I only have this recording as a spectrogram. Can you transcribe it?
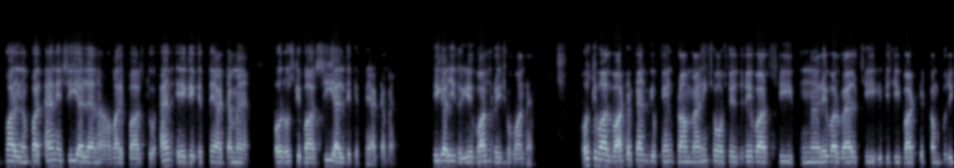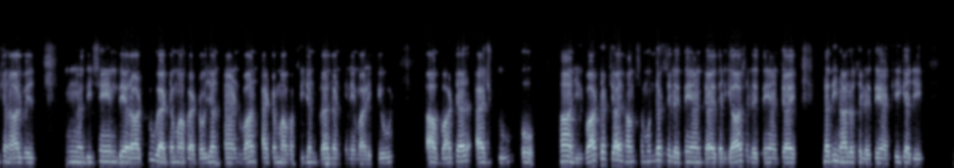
For example N A C L है ना हमारे पास तो एन ए के कितने आइटम हैं और उसके बाद सी एल के कितने आइटम है। ठीक है जी? तो ये वन रेशो वन है। उसके बाद water can be obtain from many sources river sea river well sea ETC but it composition always the same there are two atom of hydrogen and one atom of oxygen present in a molecule of water H2O हाँ जी water चाहे हम समुंदर से लेते हैं, चाहे दरिया से लेते हैं, चाहे नदी नालों से लेते हैं, ठीक है जी?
